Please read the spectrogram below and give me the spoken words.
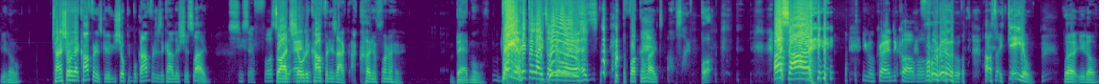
you know, trying to show her that confidence. Because if you show people confidence, they kind of let shit slide. She said, "Fuck." So I showed her confidence. I I cut in front of her. Bad move. Bam! Hit the lights on your ass. Hit the fucking lights. I was like, fuck. I'm sorry. you gonna cry in the car, bro. For real. I was like, damn. But you know,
